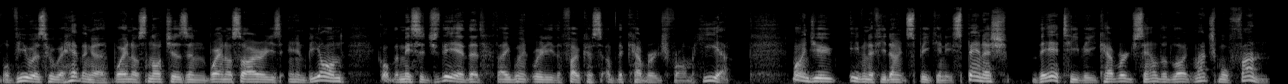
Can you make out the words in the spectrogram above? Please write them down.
For viewers who were having a Buenos Noches in Buenos Aires and beyond, got the message there that they weren't really the focus of the coverage from here. Mind you, even if you don't speak any Spanish, their TV coverage sounded like much more fun.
